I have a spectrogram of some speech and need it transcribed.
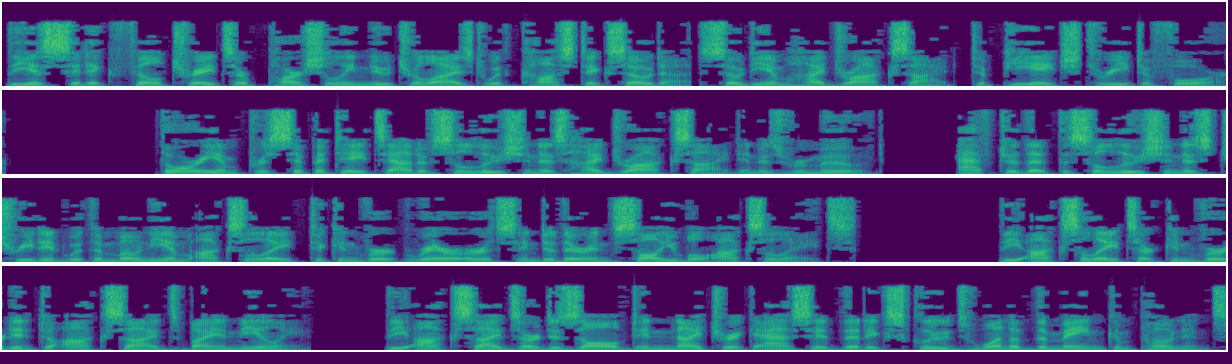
The acidic filtrates are partially neutralized with caustic soda sodium hydroxide to pH 3 to 4. Thorium precipitates out of solution as hydroxide and is removed. After that the solution is treated with ammonium oxalate to convert rare earths into their insoluble oxalates. The oxalates are converted to oxides by annealing. The oxides are dissolved in nitric acid that excludes one of the main components,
